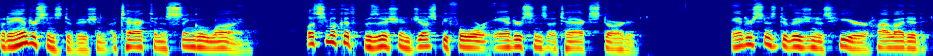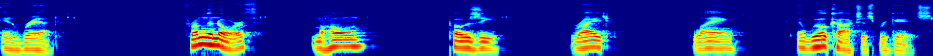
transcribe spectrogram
But Anderson's division attacked in a single line. Let's look at the position just before Anderson's attack started. Anderson's division is here, highlighted in red. From the north, Mahone, Posey, Wright, Lang, and Wilcox's brigades.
